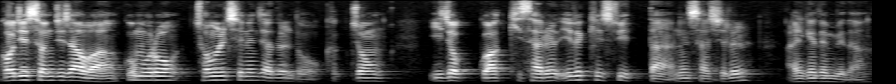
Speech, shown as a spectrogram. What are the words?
거짓 선지자와 꿈으로 점을 치는 자들도 각종 이적과 기사를 일으킬 수 있다는 사실을 알게 됩니다.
